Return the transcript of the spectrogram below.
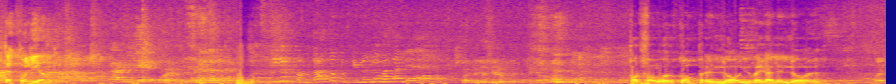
Estás spoileando. No sigas contando porque no lo van a leer. Bueno, yo sí lo cuento. Por favor, cómprenlo y regálenlo, ¿eh? Bueno,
